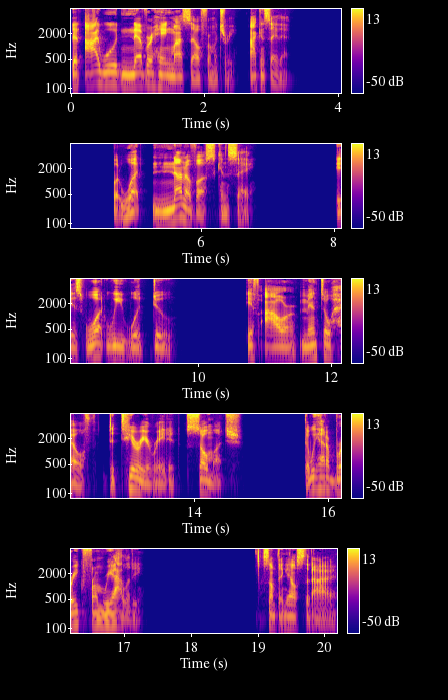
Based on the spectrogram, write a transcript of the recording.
that I would never hang myself from a tree. I can say that. But what none of us can say is what we would do if our mental health deteriorated so much that we had a break from reality. Something else that I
